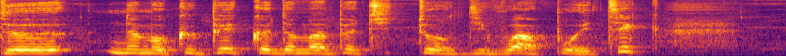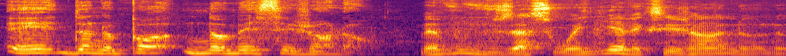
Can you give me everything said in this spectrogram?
de ne m'occuper que de ma petite tour d'ivoire poétique et de ne pas nommer ces gens-là. Mais vous, vous asseyez avec ces gens-là, là.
